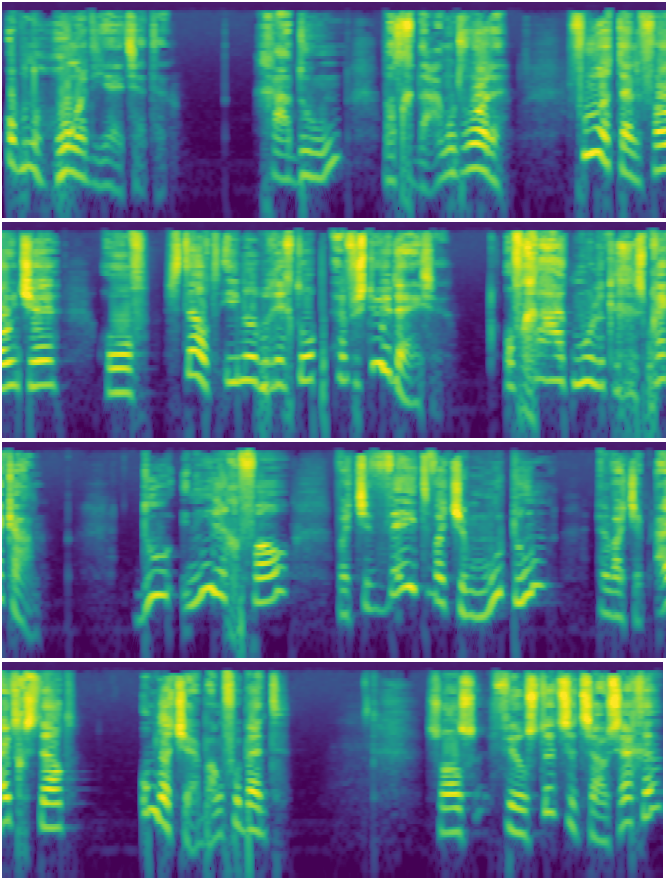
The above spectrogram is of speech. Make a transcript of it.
op een hongerdieet zetten. Ga doen wat gedaan moet worden. Voer het telefoontje of stel het e-mailbericht op en verstuur deze. Of ga het moeilijke gesprek aan. Doe in ieder geval wat je weet wat je moet doen en wat je hebt uitgesteld omdat je er bang voor bent. Zoals Phil Stutz het zou zeggen,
